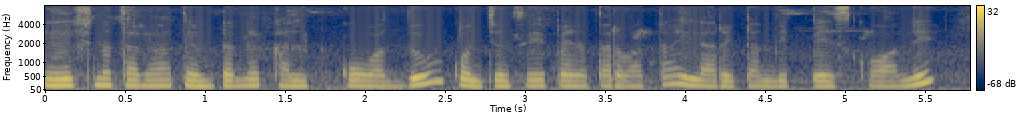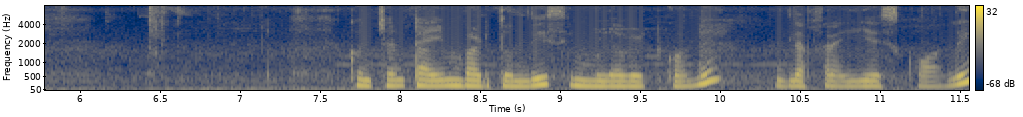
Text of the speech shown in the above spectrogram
వేసిన తర్వాత వెంటనే కలుపుకోవద్దు. కొంచెం సేపు అయిన తర్వాత ఇలా రిటర్న్ తిప్పేసుకోవాలి. కొంచెం టైం పడుతుంది సిమ్లో పెట్టుకొని ఇలా ఫ్రై చేసుకోవాలి.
